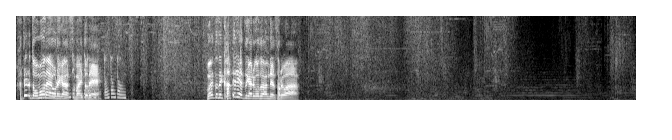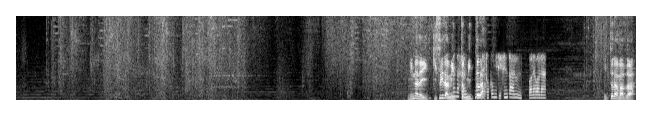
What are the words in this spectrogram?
勝てると思うなよ俺がスマイトで。スマイトで勝てるやつがやることなんだよそれはみんなで行き過ぎだミッドミッドだそこに自信がある。わらわら。ミッドだまずは。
